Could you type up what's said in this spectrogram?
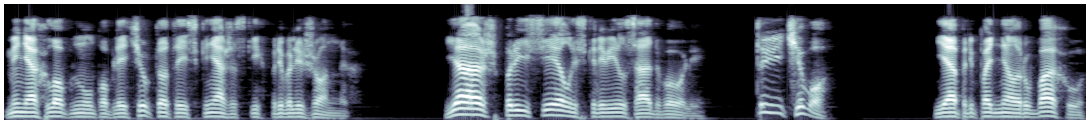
Меня хлопнул по плечу кто-то из княжеских приближенных. Я аж присел и скривился от боли. Ты чего? Я приподнял рубаху,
